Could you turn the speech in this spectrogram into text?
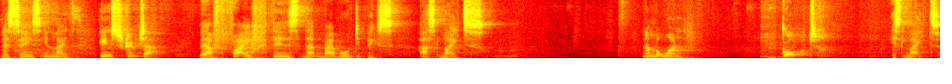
The saints in light. In scripture, there are five things that Bible depicts as lights. Number one, God is light.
